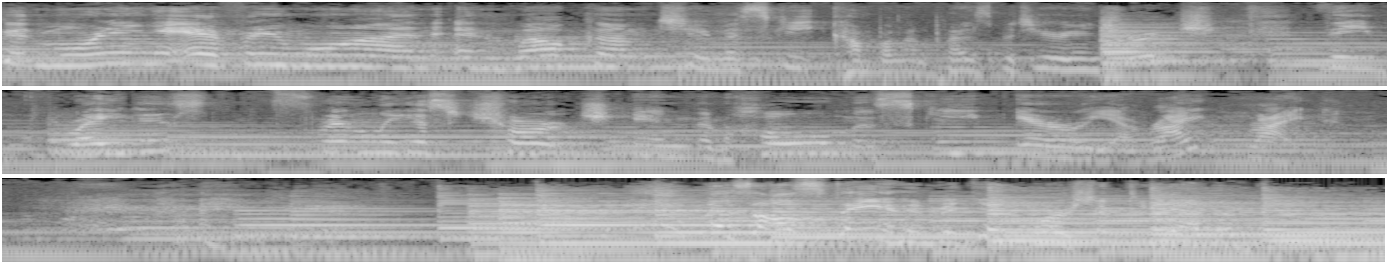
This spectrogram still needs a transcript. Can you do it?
Good morning, everyone, and welcome to Mesquite Cumberland Presbyterian Church, the greatest, friendliest church in the whole Mesquite area. Right? Right. Let's all stand and begin worship together.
